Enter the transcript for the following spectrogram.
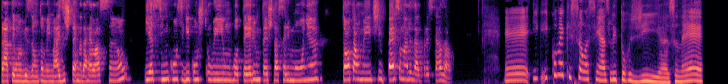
para ter uma visão também mais externa da relação, e assim conseguir construir um roteiro e um texto da cerimônia totalmente personalizado para esse casal. É, e, e, como é que são assim as liturgias, né?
